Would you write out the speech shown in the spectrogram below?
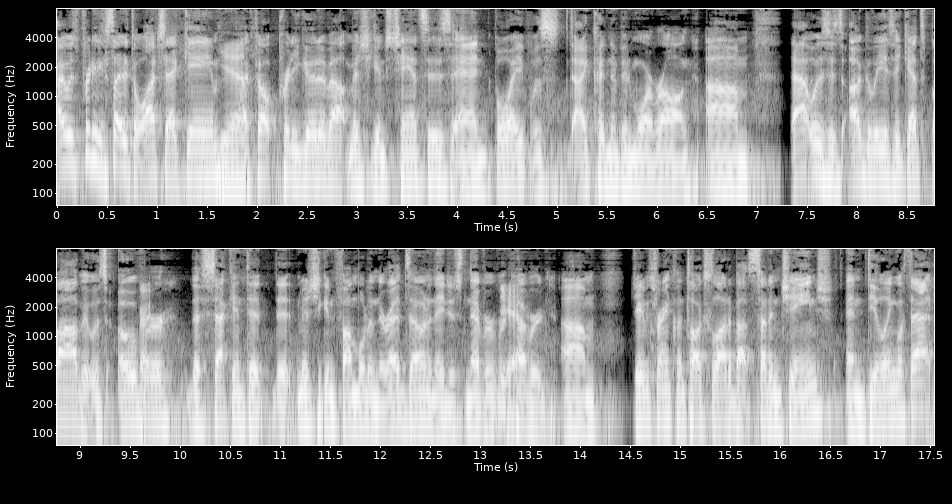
I was pretty excited to watch that game. Yeah, I felt pretty good about Michigan's chances, and boy, was I couldn't have been more wrong. Um, that was as ugly as it gets, Bob. It was over right. the second that, that Michigan fumbled in the red zone and they just never recovered. Yeah. Um, James Franklin talks a lot about sudden change and dealing with that.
